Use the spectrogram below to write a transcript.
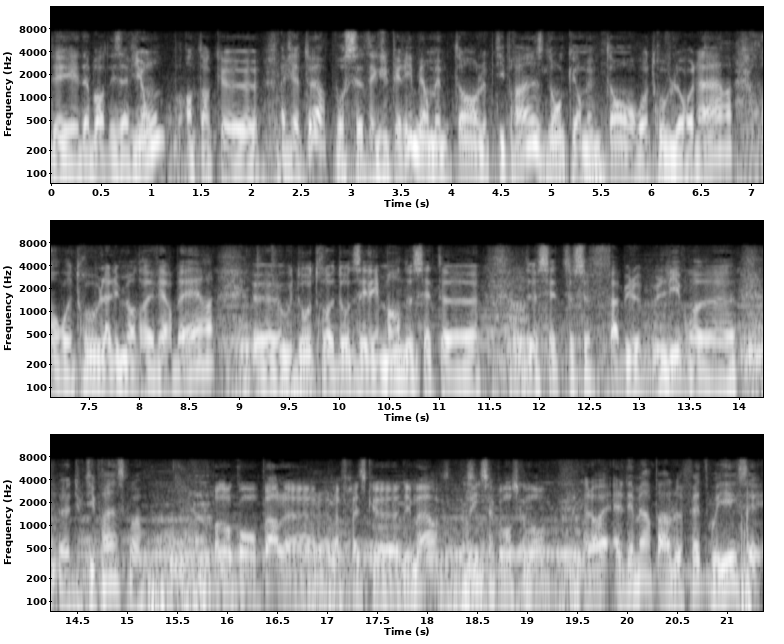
d'abord des avions en tant qu'aviateur pour cette exupéry mais en même temps Le Petit Prince, donc en même temps on retrouve le renard, on retrouve l'allumeur de réverbère euh, ou d'autres d'autres éléments de cette euh, de cette ce fabuleux livre euh, du Petit Prince quoi. Pendant qu'on parle, la, fresque démarre. Oui. Ça, commence comment Alors elle démarre par le fait, vous voyez, c'est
